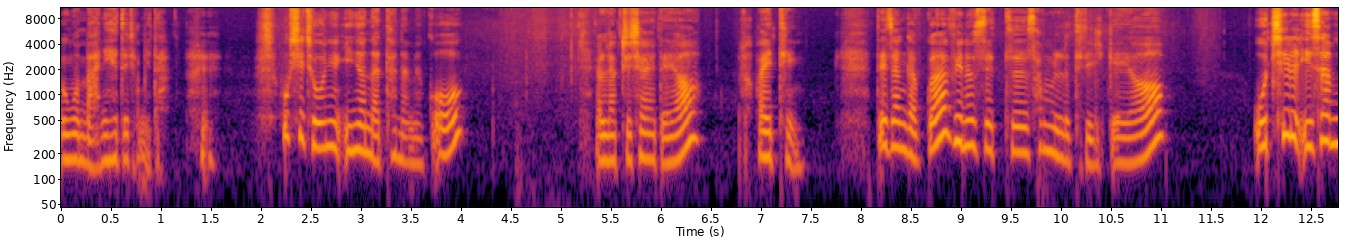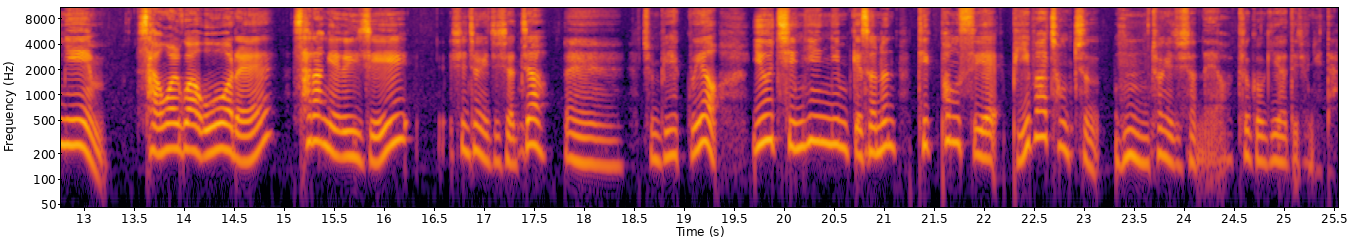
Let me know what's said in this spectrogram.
응원 많이 해드립니다. 혹시 좋은 인연 나타나면 꼭 연락 주셔야 돼요. 화이팅! 떼장갑과 비누 세트 선물로 드릴게요. 5723님, 4월과 5월에 사랑의 의지 신청해 주셨죠? 네, 준비했고요. 유진희님께서는 딕펑스의 비바 청춘 음, 청해 주셨네요. 두 곡 이어드립니다.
